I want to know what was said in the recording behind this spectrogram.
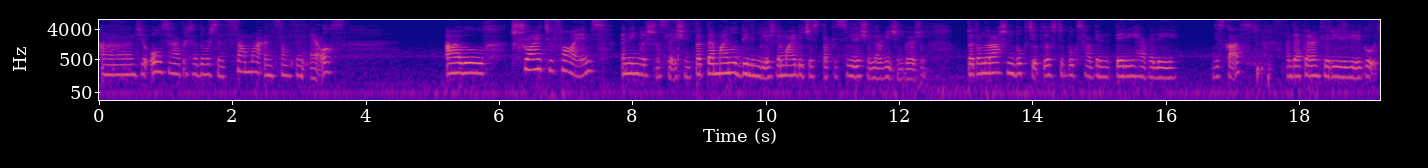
And you also have Prostodursen Summer and something else. I will try to find an English translation, but there might not be in English. There might be just like a Swedish and Norwegian version. But on the Russian booktube, those two books have been very heavily discussed and they're apparently really, really good.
